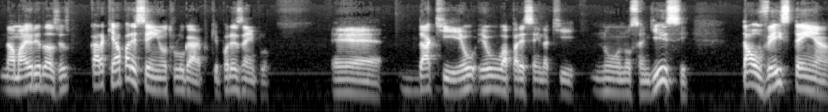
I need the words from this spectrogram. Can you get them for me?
na maioria das vezes, o cara quer aparecer em outro lugar. Porque, por exemplo, é, daqui, eu, eu aparecendo aqui no, no Sandice, talvez tenha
